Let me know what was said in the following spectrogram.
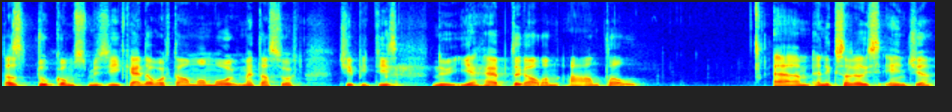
Dat is toekomstmuziek. Hè? Dat wordt allemaal mogelijk met dat soort GPT's. Nu, je hebt er al een aantal. Ehm, en ik zal er eens eentje,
